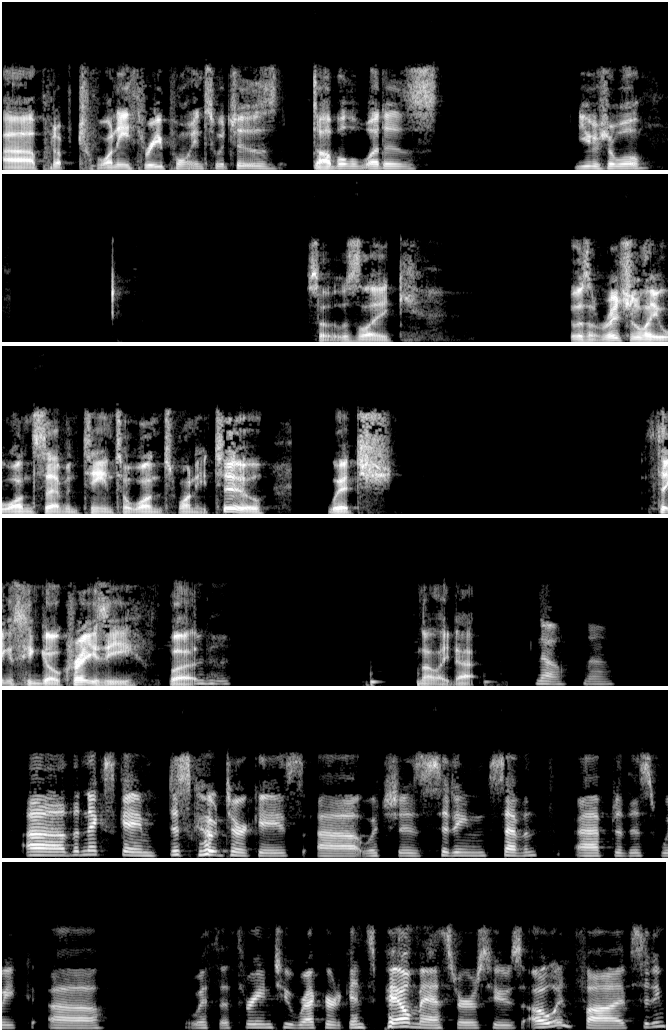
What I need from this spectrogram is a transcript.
uh, put up 23 points, which is double what is usual. So it was like it was originally 117 to 122, which things can go crazy, but Mhm. Not like that. No, no. Uh, the next game, Disco Turkeys, uh, which is sitting seventh after this week, uh, with a three and two record against Pale Masters, who's zero and five, sitting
